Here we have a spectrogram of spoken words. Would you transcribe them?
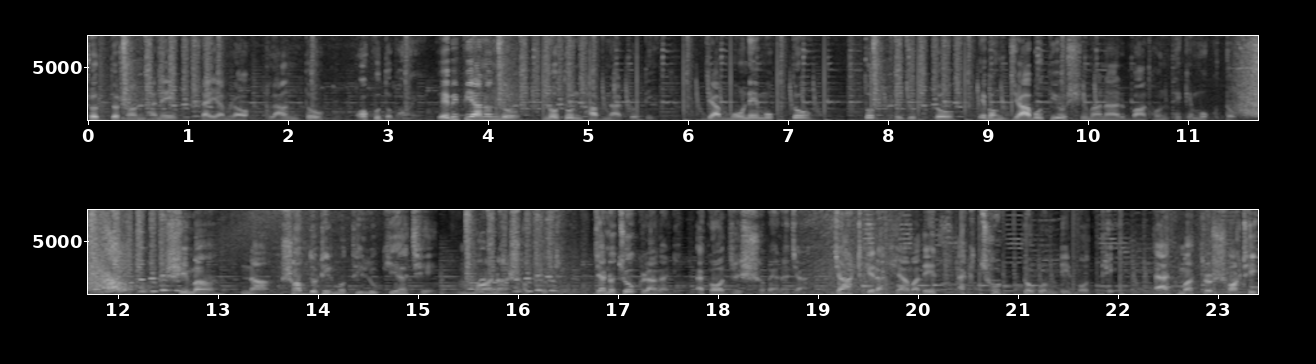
সত্য সন্ধানে তাই আমরা অক্লান্ত অকুতভয়। এবিপি আনন্দ নতুন ভাবনার প্রতীক, যা মনে মুক্ত, তথ্যে যুক্ত এবং যাবতীয় সীমানার বাঁধন থেকে মুক্ত। সীমা না, শব্দটির মধ্যেই লুকিয়ে আছে মানা শব্দটি, যেন চোখ রাঙানি, এক অদৃশ্য বেড়াজাল যা আটকে রাখে আমাদের এক ছোট্ট গণ্ডির মধ্যে। একমাত্র সঠিক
